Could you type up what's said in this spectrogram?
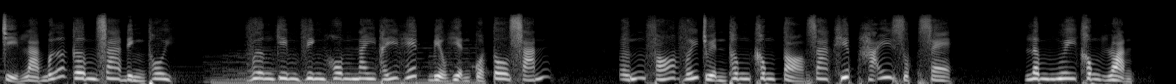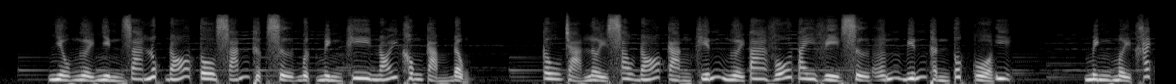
chỉ là bữa cơm gia đình thôi. Vương kim vinh hôm nay thấy hết biểu hiện của tô sán. Ứng phó với truyền thông không tỏ ra khiếp hãi rụt xè lâm nguy không loạn. Nhiều người nhìn ra lúc đó tô sán thực sự bực mình khi nói không cảm động. Câu trả lời sau đó càng khiến người ta vỗ tay vì sự ứng biến thần tốc của y. Mình mời khách.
